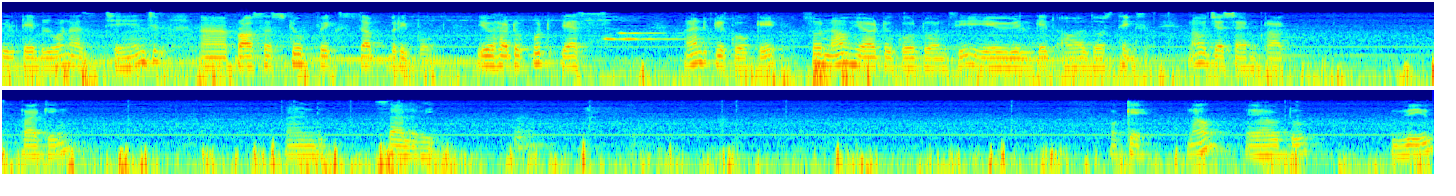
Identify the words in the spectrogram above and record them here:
field table 1 has changed uh, process to fix sub report. You have to put yes and click ok. So now you have to go to and see you will get all those things. Now just I am track tracking and salary okay now I have to view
